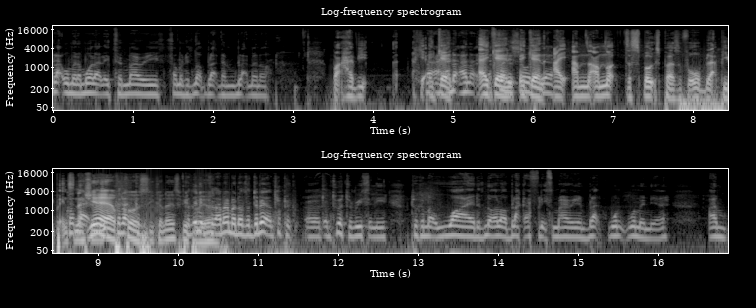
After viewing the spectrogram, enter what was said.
black women are more likely to marry someone who's not black than black men are. But have you? But Again, I- I- I- again, shows, again. yeah. I, I'm. Not, I'm not the spokesperson for all black people internationally. yeah, of Cause I- course. You can only speak Because for I remember there was a debate on topic uh, on Twitter recently talking about why there's not a lot of black athletes marrying black wom- women. Yeah, um,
